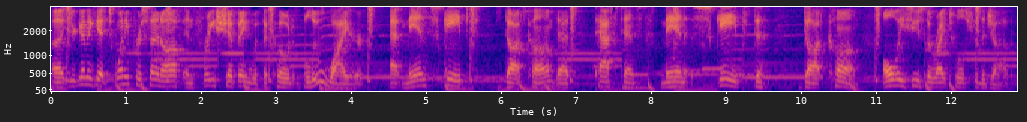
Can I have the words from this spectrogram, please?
Uh, you're going to get 20% off and free shipping with the code BLUEWIRE at manscaped.com. That's past tense, manscaped.com. Always use the right tools for the job.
